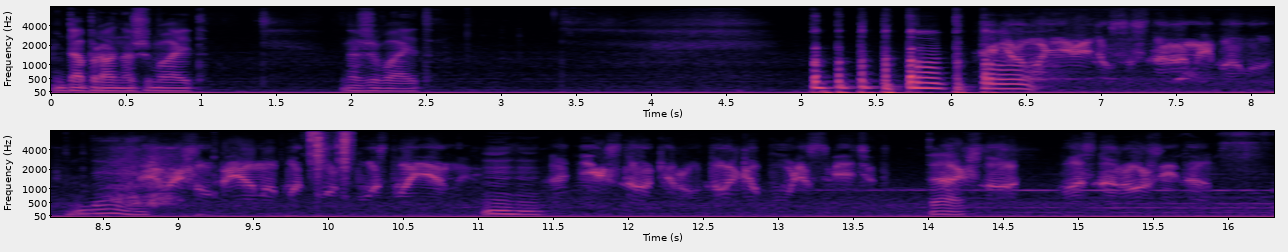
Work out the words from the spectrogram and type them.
Добра нажимает. Наживает. Никого не видел со стороны болот. Да. Я вышел прямо под блокпост военных. Угу. От них сталкеру только пуля светит. Так. Так что поосторожней там.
